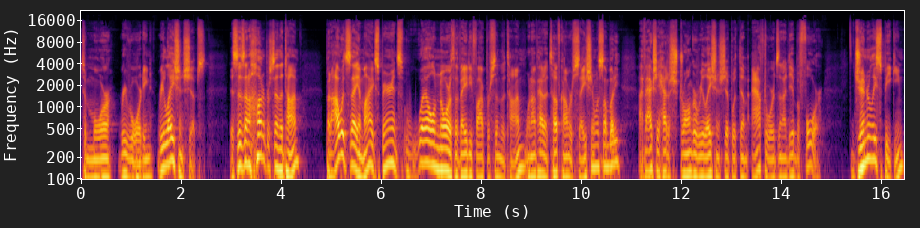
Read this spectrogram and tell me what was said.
to more rewarding relationships. This isn't 100% of the time, but I would say, in my experience, well north of 85% of the time, when I've had a tough conversation with somebody, I've actually had a stronger relationship with them afterwards than I did before. Generally speaking,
